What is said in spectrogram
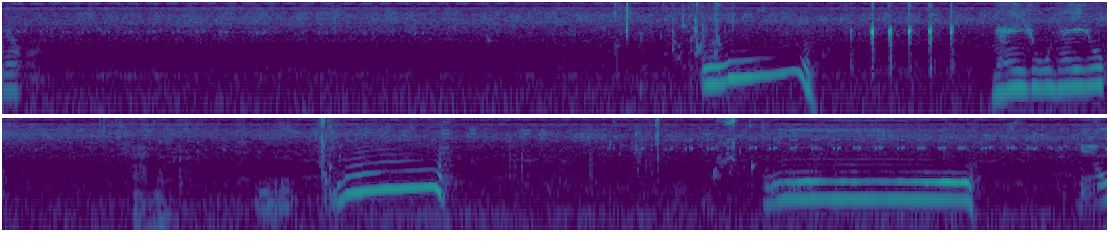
แล้วโอ้ใหญ่อยู่ใหญ่อยู่โอ้โอ้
